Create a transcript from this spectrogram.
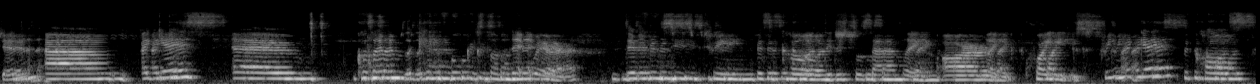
question. Um, I guess because um, I'm kind of focused on knitwear, the differences between physical and digital sampling are like quite extreme, I guess, because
